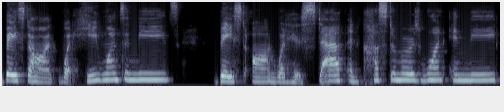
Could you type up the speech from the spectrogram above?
based on what he wants and needs, based on what his staff and customers want and need,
